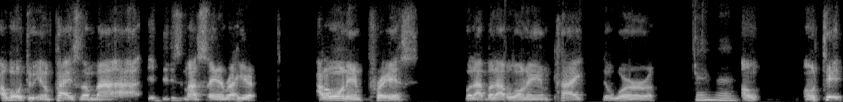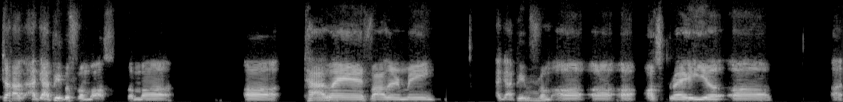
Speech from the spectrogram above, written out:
I want to impact somebody. I, this is my saying right here. I don't want to impress, but I but I want to impact the world. Amen. On on TikTok, I got people from uh, from uh, uh, Thailand following me. I got people from uh, uh, uh Australia, uh, uh,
